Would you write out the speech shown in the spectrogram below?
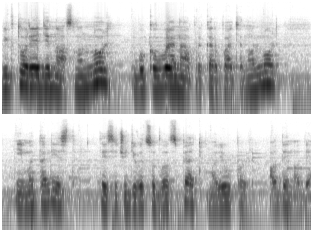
Вікторія Дінас 0-0, Буковина Прикарпаття 0-0 і Металіст 1925 Маріуполь 1-1.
